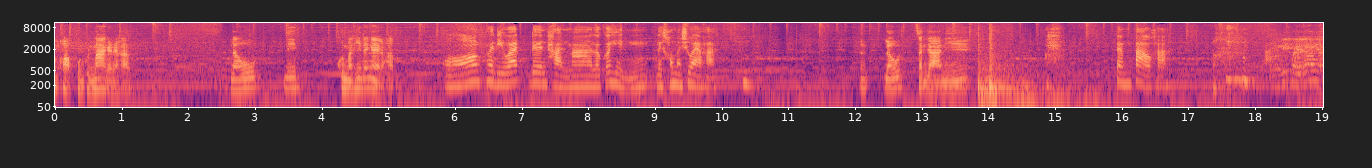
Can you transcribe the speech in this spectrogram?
้องขอบคุณคุณมากเลยนะครับ แล้วนี่คุณมาที่ได้ไงเหรอครับ อ๋อ พอดีว่าเดินผ่านมาแล้วก็เห็นเลยเข้ามาช่วยอะค่ะ เอ่อแล้วสัญญานี้แฟ้มเปล่าค่ะ รีบไปแล้วเนี่ย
